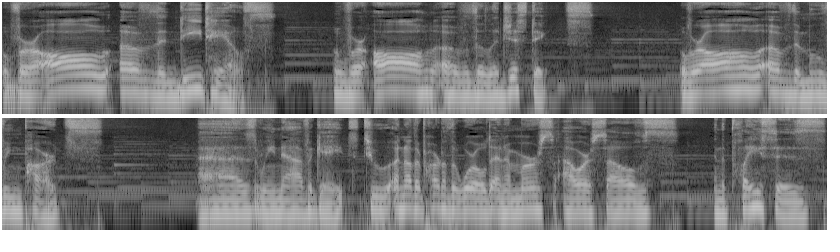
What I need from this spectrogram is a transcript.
over all of the details, over all of the logistics, over all of the moving parts as we navigate to another part of the world and immerse ourselves in the places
